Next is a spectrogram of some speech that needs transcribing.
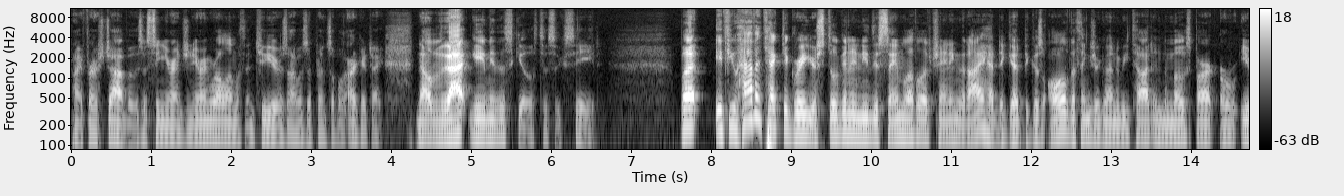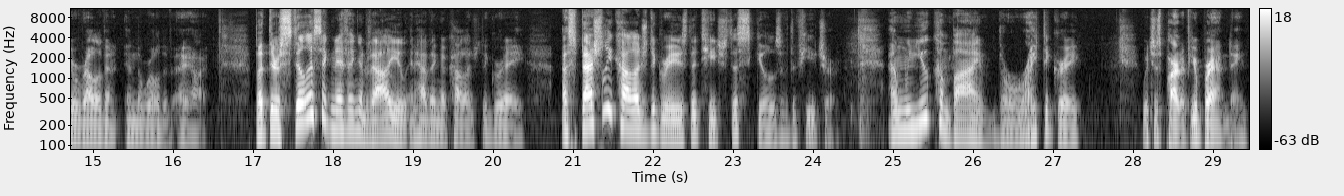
my first job. It was a senior engineering role. And within two years, I was a principal architect. Now that gave me the skills to succeed. But if you have a tech degree, you're still going to need the same level of training that I had to get because all of the things you're going to be taught in the most part are irrelevant in the world of AI. But there's still a significant value in having a college degree especially college degrees that teach the skills of the future. And when you combine the right degree, which is part of your branding,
